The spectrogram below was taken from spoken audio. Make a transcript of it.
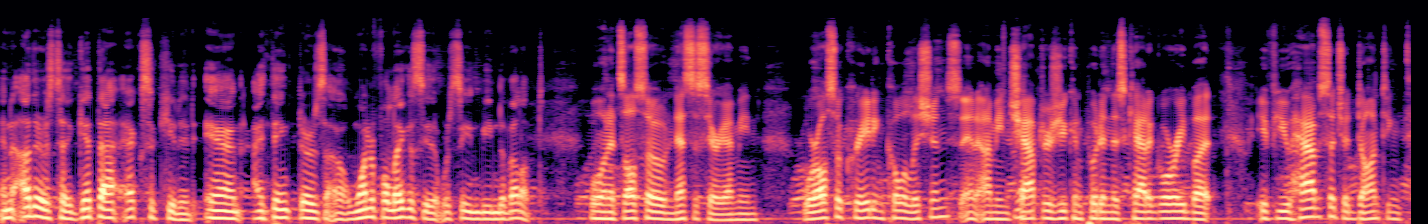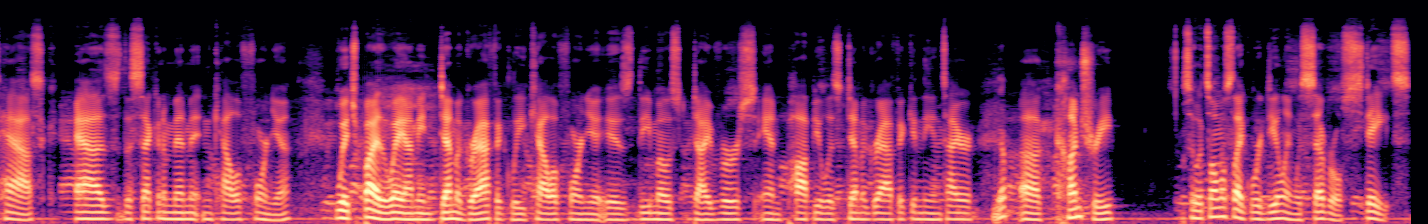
and others to get that executed. And I think there's a wonderful legacy that we're seeing being developed. Well, and it's also necessary. I mean, we're also creating coalitions, and I mean, chapters you can put in this category, but if you have such a daunting task as the Second Amendment in California, which, by the way, I mean, demographically, California is the most diverse and populous demographic in the entire yep. uh, country. So it's almost like we're dealing with several states.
